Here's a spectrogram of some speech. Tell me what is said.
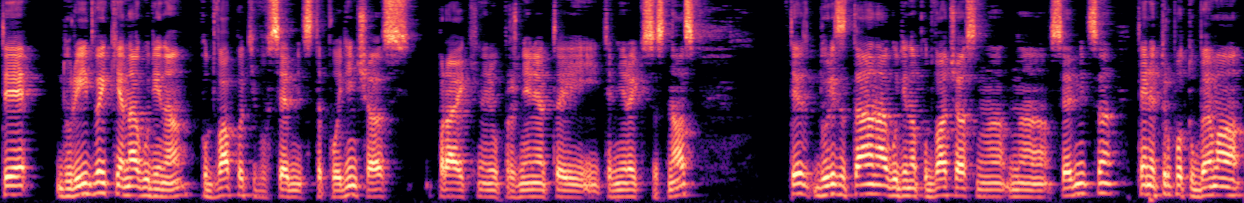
те, дори идвайки една година, по два пъти в седмицата, по един час, правейки нали, упражненията и, и тренирайки с нас, те дори за тази една година по 2 часа на, на седмица, те не трупат обема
